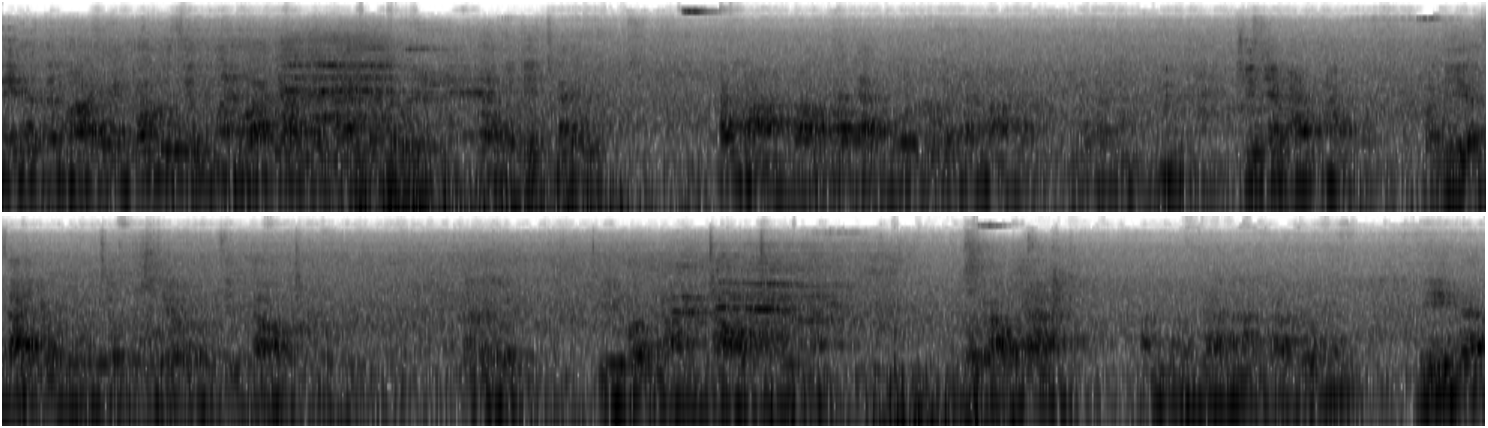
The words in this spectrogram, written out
นี้อาตมาเองก็รู้สึกไม่ว่าจารย์ยังไงก็รู้ว่าไม่ได้ใช่ ถ้ามาก็พระจัดบวชก็ไม่มาไม่ต้องคิดอย่างนั้นนะพอดีก็ใต้โยมผู้ชมเดียวติดต่ออยู่ก็เลยมีพวกงานต่อไปนะพวกเราเนี่ยอันหมดหน้าหน้าก็รู้ดีแล้ว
